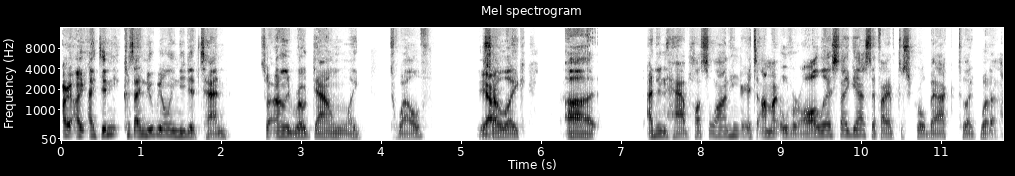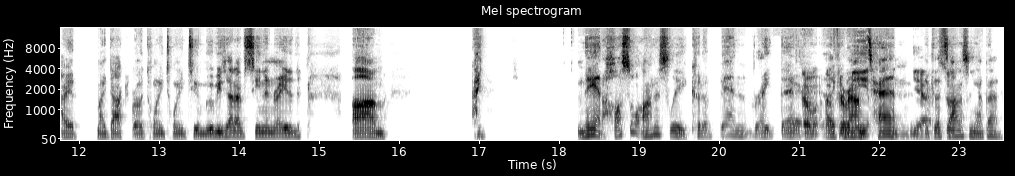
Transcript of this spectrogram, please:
I, I, I didn't because I knew we only needed ten, so I only wrote down like twelve. Yeah. So like, uh, I didn't have hustle on here. It's on my overall list, I guess. If I have to scroll back to like what I have my Doctor Road 2022 movies that I've seen and rated, um, I man, hustle honestly could have been right there, so, uh, like around me, ten. Yeah, like, that's so, honestly not bad.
